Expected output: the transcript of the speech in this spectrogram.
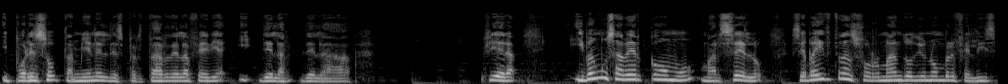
Y por eso también el despertar de la feria y de la, de la fiera y vamos a ver cómo Marcelo se va a ir transformando de un hombre feliz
